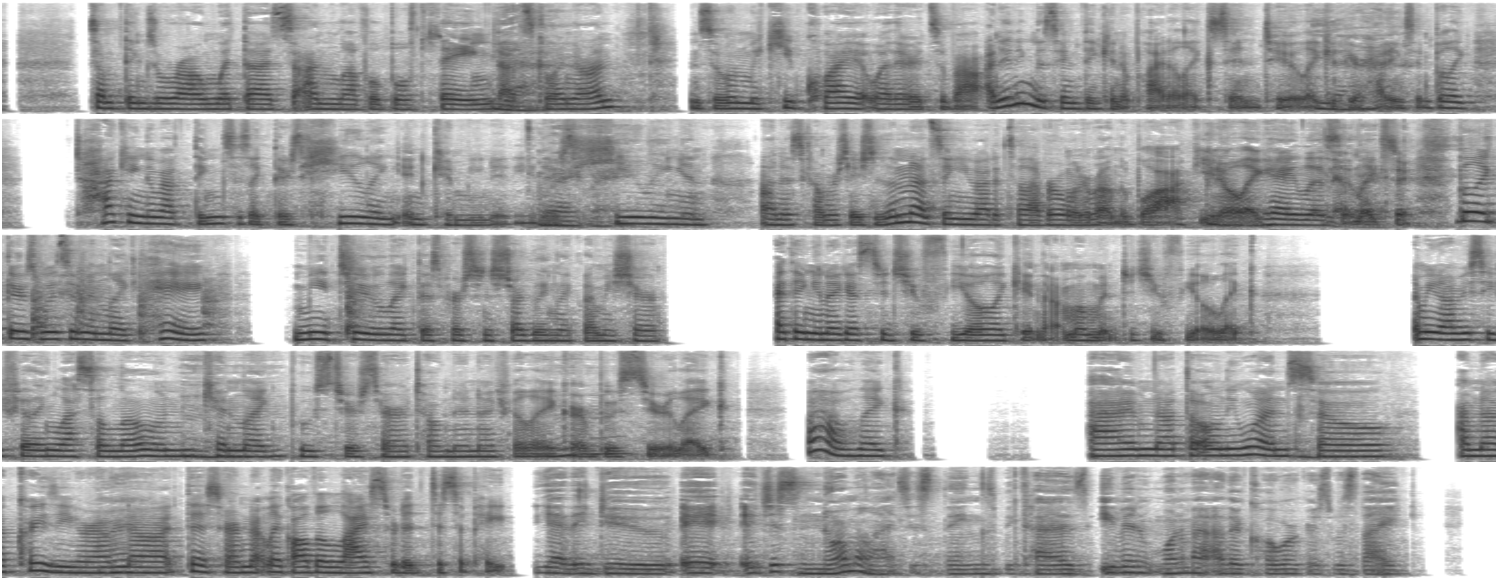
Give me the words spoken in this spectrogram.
something's wrong with us, unlovable thing that's yeah. going on. And so when we keep quiet, whether it's about, and I think the same thing can apply to like sin too, like yeah. if you're hiding sin, but like talking about things is like there's healing in community, there's right, right. healing in honest conversations. I'm not saying you got to tell everyone around the block, you know, mm-hmm. like, hey, listen, no, like, but like there's wisdom in like, hey, me too, like this person's struggling, like, let me share. I think, and I guess, did you feel like in that moment, did you feel like, I mean, obviously, feeling less alone mm-hmm. can like boost your serotonin, I feel like, mm-hmm. or boost your like, wow, like I'm not the only one. Mm-hmm. So I'm not crazy or I'm right. not this or I'm not like all the lies sort of dissipate. Yeah, they do. It it just normalizes things because even one of my other coworkers was like,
